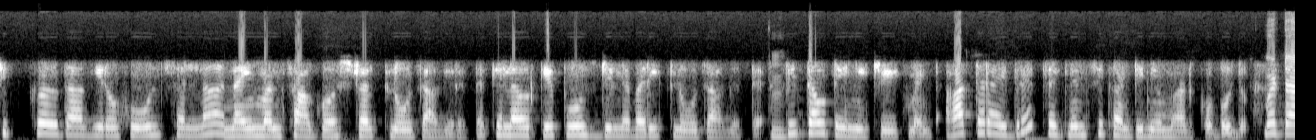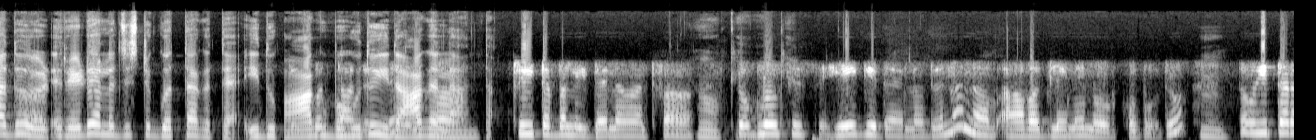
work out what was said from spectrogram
ಚಿಕ್ಕದಾಗಿರೋ ಹೋಲ್ಸ್ ಎಲ್ಲ ನೈನ್ ಮಂತ್ಸ್ ಆಗೋ ಅಷ್ಟ್ರಲ್ಲಿ ಕ್ಲೋಸ್ ಆಗಿರುತ್ತೆ. ಕೆಲವ್ರಿಗೆ ಪೋಸ್ಟ್ ಡೆಲಿವರಿ ಕ್ಲೋಸ್ ಆಗುತ್ತೆ ವಿತೌಟ್ ಎನಿ ಟ್ರೀಟ್ಮೆಂಟ್ ಆ ತರ ಇದ್ರೆ ಪ್ರೆಗ್ನೆನ್ಸಿ ಕಂಟಿನ್ಯೂ ಮಾಡ್ಕೋಬಹುದು ಬಟ್ ಅದು ರೇಡಿಯಾಲಜಿಸ್ಟ್ ಗೊತ್ತಾಗುತ್ತೆ ಇದು ಆಗಬಹುದು ಇದು ಆಗಲ್ಲ ಅಂತ. ಟ್ರೀಟಬಲ್ ಇದೆನಾ ಅಥವಾ ಪ್ರೋಗ್ನೋಸಿಸ್ ಹೇಗಿದೆ ಅನ್ನೋದನ್ನ ನಾವ್ ಆವಾಗ್ಲೇನೆ ನೋಡ್ಕೋಬಹುದು ಸೊ ಈ ತರ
